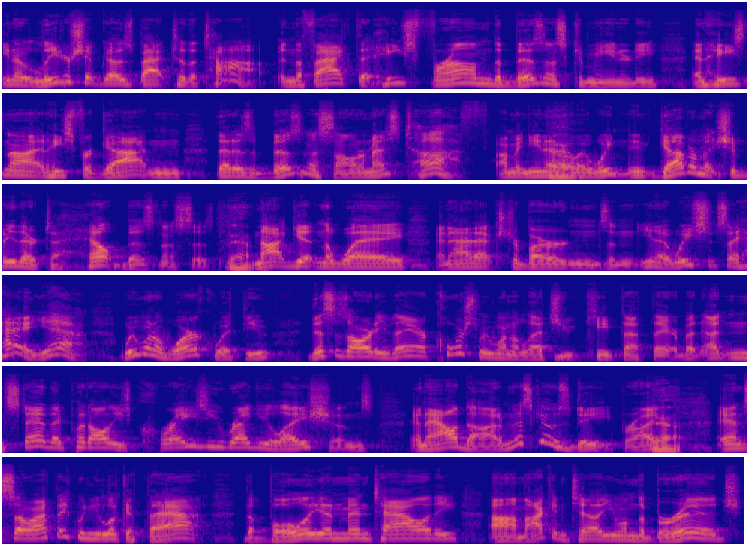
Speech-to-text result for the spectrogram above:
you know, leadership goes back to the top. And the fact that he's from the business community and he's not and he's forgotten that as a business owner, man, it's tough. I mean, you know, yeah. we government should be there to help businesses, yeah. not get in the way and add extra burdens. And you know, we should say, hey, yeah, we want to work with you. This is already there. Of course, we want to let you keep that there. But uh, instead, they put all these crazy regulations and ALDOT. I mean, this goes deep, right? Yeah. And so I think when you look at that, the bullying mentality, um, I can tell you on the bridge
